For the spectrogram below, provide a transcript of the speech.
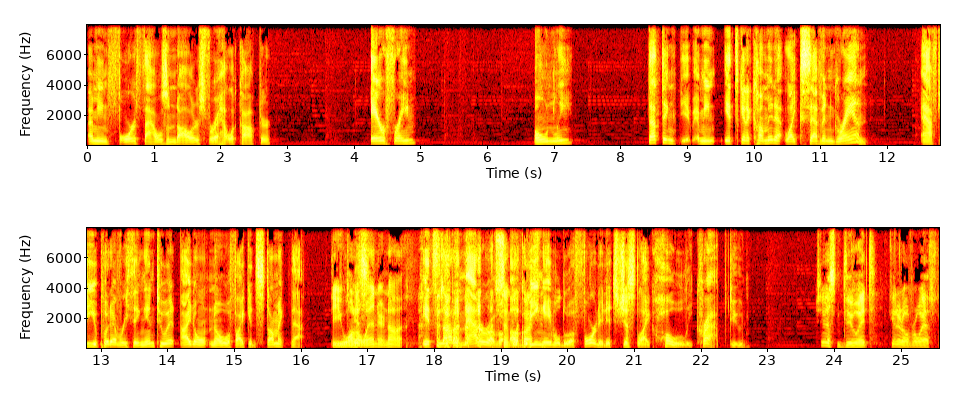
I mean $4,000 for a helicopter airframe only that thing I mean it's going to come in at like 7 grand after you put everything into it. I don't know if I could stomach that Do you want to win or not? it's not a matter of, of question. being able to afford it. It's just like, holy crap, dude. Just do it. Get it over with.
